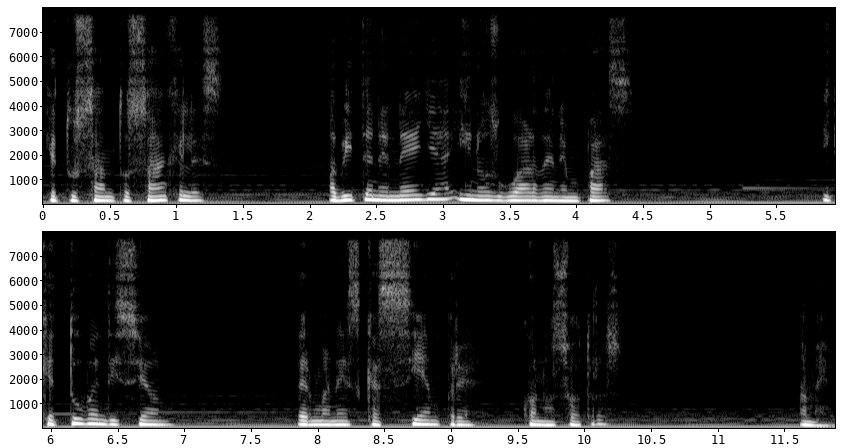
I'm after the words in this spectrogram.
Que tus santos ángeles habiten en ella y nos guarden en paz y que tu bendición permanezca siempre con nosotros. Amén.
